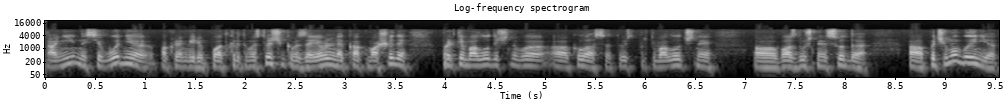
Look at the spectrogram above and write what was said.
они на сегодня, по крайней мере, по открытым источникам, заявлены как машины противолодочного э, класса, то есть противолодочные э, воздушные суда. А почему бы и нет?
